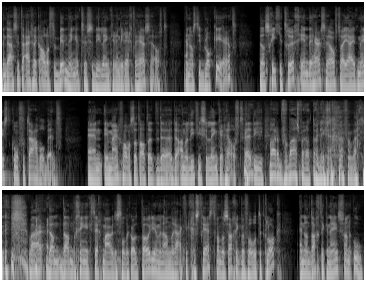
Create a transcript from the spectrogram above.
En daar zitten eigenlijk alle verbindingen tussen die linker en die rechter hersenhelft. En als die blokkeert, dan schiet je terug in de hersenhelft waar jij het meest comfortabel bent. En in mijn geval was dat altijd de, de analytische linkerhelft. Hè, die, Waarom verbaast me dat dan niks? ja, maar, maar dan, dan ging ik zeg maar, dan stond ik op het podium en dan raakte ik gestrest. Want dan zag ik bijvoorbeeld de klok. En dan dacht ik ineens van oeh,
